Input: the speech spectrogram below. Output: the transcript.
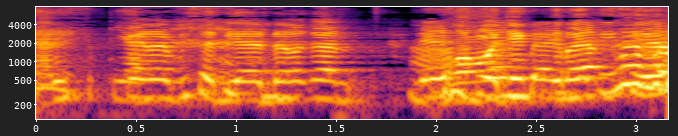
dari sekian. Karena bisa diandalkan Dari mau sekian ojek gratis ya.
